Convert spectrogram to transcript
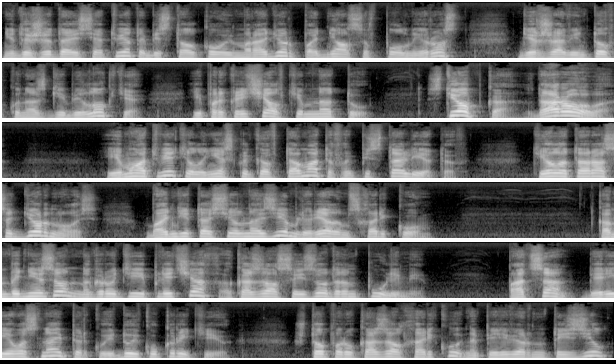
Не дожидаясь ответа, бестолковый мародер поднялся в полный рост, держа винтовку на сгибе локтя, и прокричал в темноту. «Степка, здорово!» Ему ответило несколько автоматов и пистолетов. Тело Тараса дернулось, бандит осел на землю рядом с хорьком. Комбинезон на груди и плечах оказался изодран пулями. «Пацан, бери его снайперку и дуй к укрытию». Штопор указал Харьку на перевернутый ЗИЛ,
